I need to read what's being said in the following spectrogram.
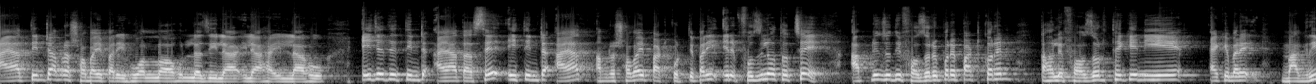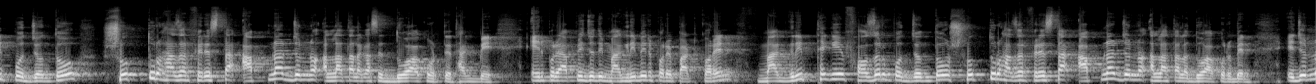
আয়াত তিনটা আমরা সবাই পারি হুয়াল্লাহুল্লাজিলা ইলাহা ইল্লাহু। এই যে তিনটা আয়াত আছে, এই তিনটা আয়াত আমরা সবাই পাঠ করতে পারি। এর ফজিলত হচ্ছে, আপনি যদি ফজরের পরে পাঠ করেন, তাহলে ফজর থেকে নিয়ে একেবারে মাগরিব পর্যন্ত সত্তর হাজার ফেরেস্তা আপনার জন্য আল্লাহ তালার কাছে দোয়া করতে থাকবে। এরপরে আপনি যদি মাগরিবের পরে পাঠ করেন, মাগরিব থেকে ফজর পর্যন্ত সত্তর হাজার ফেরেস্তা আপনার জন্য আল্লাহ তালা দোয়া করবেন। এই জন্য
